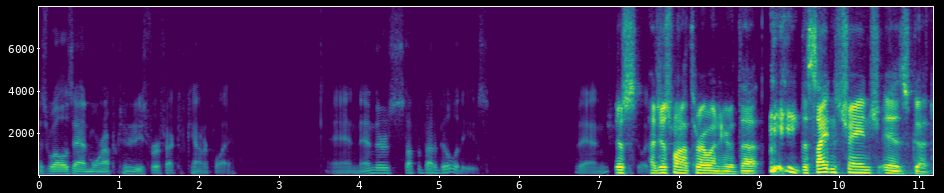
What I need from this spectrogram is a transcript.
as well as add more opportunities for effective counterplay. And then there's stuff about abilities. Venge. Just, would you like I just want to throw in here that the Titans change is good.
